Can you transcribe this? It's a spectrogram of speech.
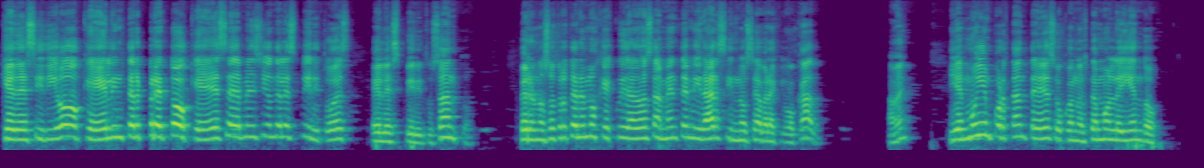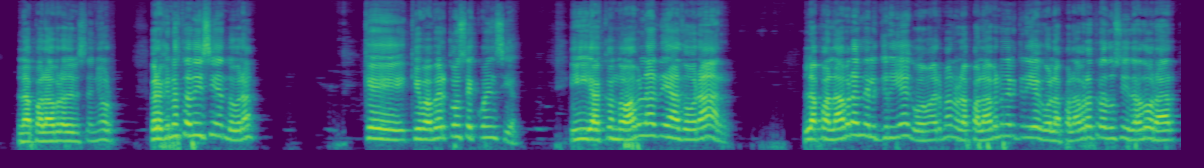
que decidió, que él interpretó que esa mención del Espíritu es el Espíritu Santo. Pero nosotros tenemos que cuidadosamente mirar si no se habrá equivocado. Amén. Y es muy importante eso cuando estamos leyendo la palabra del Señor. Pero aquí no está diciendo, ¿verdad? Que, que va a haber consecuencia. Y cuando habla de adorar, la palabra en el griego, hermano, la palabra en el griego, la palabra traducida adorar,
